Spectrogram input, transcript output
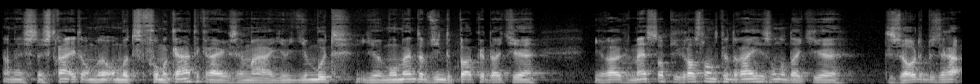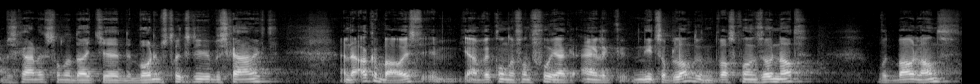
Dan is het een strijd om, om het voor elkaar te krijgen. Zeg maar. je, je moet je momentum zien te pakken dat je je ruige mest op je grasland kunt rijden zonder dat je de zoden beschadigt, zonder dat je de bodemstructuur beschadigt. En de akkerbouw is, ja, we konden van het voorjaar eigenlijk niets op land doen. Het was gewoon zo nat op het bouwland.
